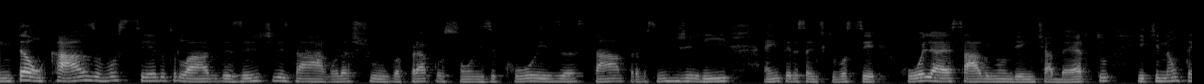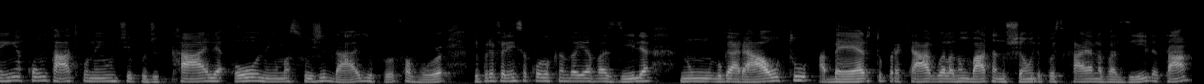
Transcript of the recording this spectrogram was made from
Então, caso você do outro lado deseje utilizar a água da chuva para poções e coisas, tá? Para você ingerir, é interessante que você colha essa água em um ambiente aberto e que não tenha contato com nenhum tipo de calha ou nenhuma sujidade, por favor. De preferência colocando aí a vasilha num lugar alto, aberto, para que a água ela não bata no chão e depois caia na vasilha, tá?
